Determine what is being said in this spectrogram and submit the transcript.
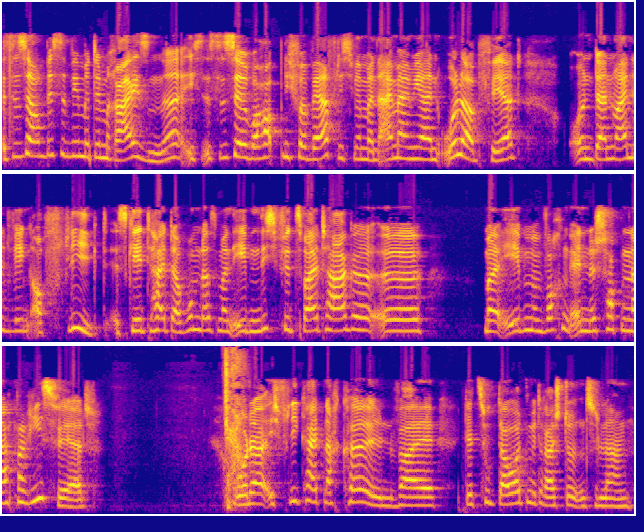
es ist ja auch ein bisschen wie mit dem Reisen. Ne? Ich, es ist ja überhaupt nicht verwerflich, wenn man einmal im Jahr in Urlaub fährt und dann meinetwegen auch fliegt. Es geht halt darum, dass man eben nicht für zwei Tage äh, mal eben am Wochenende shoppen nach Paris fährt. Ja. Oder ich fliege halt nach Köln, weil der Zug dauert mir drei Stunden zu lang.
